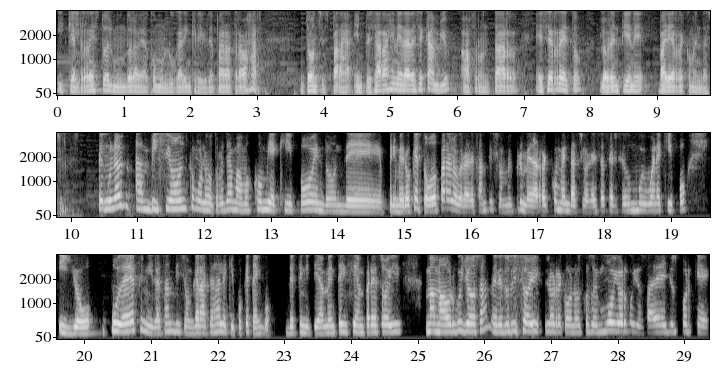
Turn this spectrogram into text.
y que el resto del mundo la vea como un lugar increíble para trabajar. Entonces, para empezar a generar ese cambio, a afrontar ese reto, Loren tiene varias recomendaciones tengo una ambición, como nosotros llamamos con mi equipo, en donde primero que todo para lograr esa ambición, mi primera recomendación es hacerse un muy buen equipo y yo pude definir esa ambición gracias al equipo que tengo, definitivamente y siempre soy mamá orgullosa, en eso sí soy, lo reconozco, soy muy orgullosa de ellos porque,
